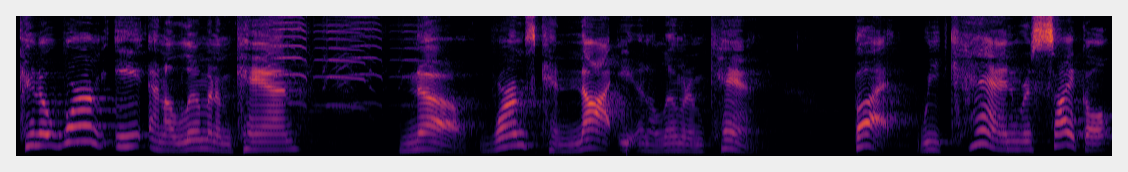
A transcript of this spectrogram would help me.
can a worm eat an aluminum can? No, worms cannot eat an aluminum can. But we can recycle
